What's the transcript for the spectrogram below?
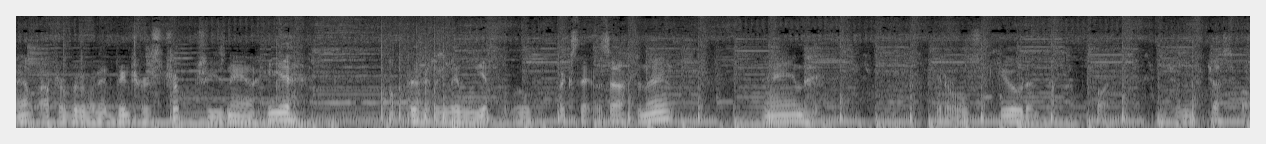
Well, after a bit of an adventurous trip, she's now here. Not perfectly level yet, but we'll fix that this afternoon and get her all secured and tucked up tight. And she'll be just fine.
